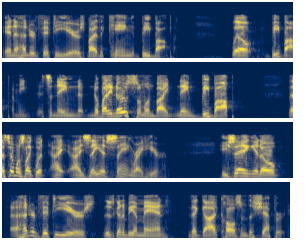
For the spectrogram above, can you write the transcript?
in 150 years by the King Bebop. Well, Bebop, I mean, it's a name, nobody knows someone by name Bebop. That's almost like what Isaiah is saying right here. He's saying, you know, 150 years, there's going to be a man that God calls him the shepherd.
